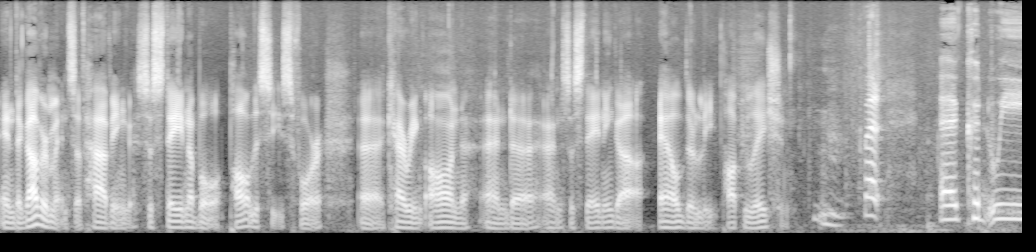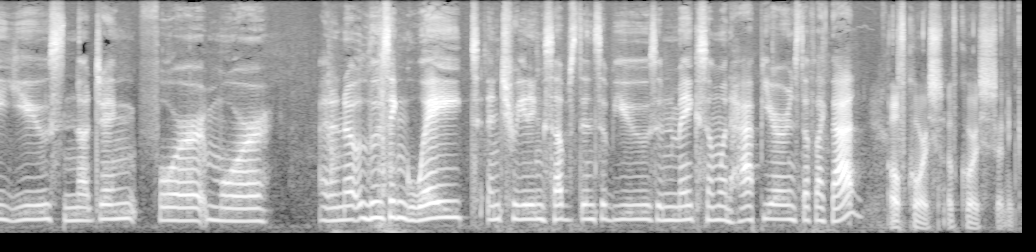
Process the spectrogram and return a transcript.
in the governments of having sustainable policies for uh, carrying on and, and sustaining a elderly population. But uh, could we use nudging for more, I don't know, losing weight and treating substance abuse and make someone happier and stuff like that? Of course, of course. I think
